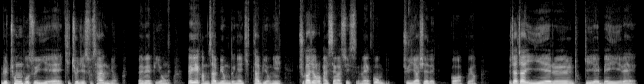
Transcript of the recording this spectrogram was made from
그리고 총 보수 이외에 기초지수 사용료, 매매 비용, 회계 감사 비용 등의 기타 비용이 추가적으로 발생할 수 있음에 꼭 주의하셔야 될 것 같고요. 투자자 이해를 돕기 위해 메일에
